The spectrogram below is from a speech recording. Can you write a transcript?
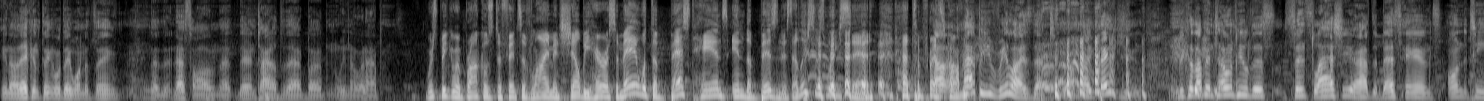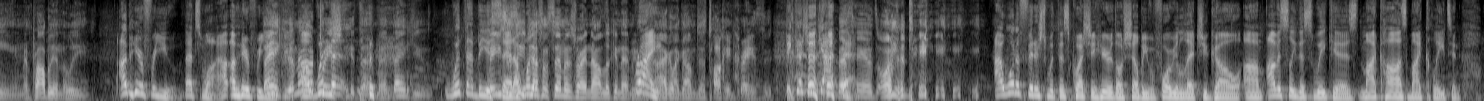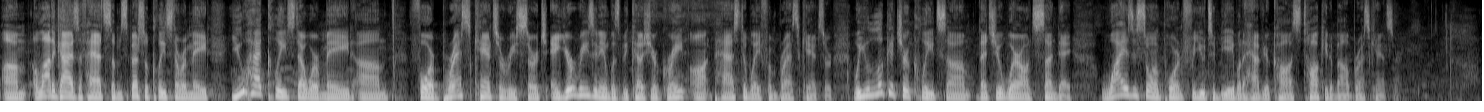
you know they can think what they want to think. That- That's all. They're entitled to that, but we know what happened. We're speaking with Broncos defensive lineman Shelby Harris, a man with the best hands in the business. At least that's what he said at the press I, I'm happy you realized that too. I'm like, thank you, because I've been telling people this since last year. I have the best hands on the team and probably in the league. I'm here for you. That's why I'm here for you. Thank you, and Uh, I with that- appreciate that, man. Thank you. With that being said, I see want Justin Simmons right now looking at me right, Right. now, acting like I'm just talking crazy. because you got Best that. hands on the team. I want to finish with this question here, though, Shelby, before we let you go. Um, obviously, this week is My Cause, My Cleats. And um, a lot of guys have had some special cleats that were made. You had cleats that were made um, for breast cancer research, and your reasoning was because your great aunt passed away from breast cancer. When you look at your cleats um, that you wear on Sunday, why is it so important for you to be able to have your cause talking about breast cancer?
